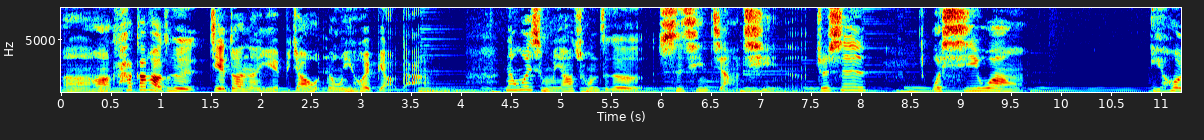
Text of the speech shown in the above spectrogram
嗯、呃，他刚好这个阶段呢也比较容易会表达。那为什么要从这个事情讲起呢？就是我希望以后，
